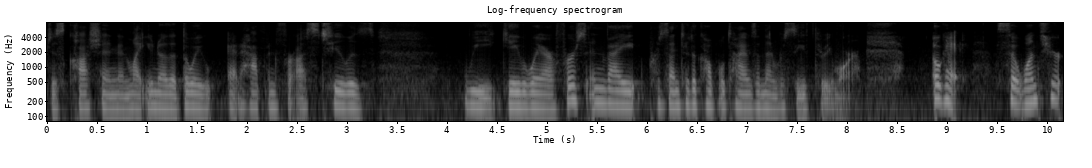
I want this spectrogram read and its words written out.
just caution and let you know that the way it happened for us too is we gave away our first invite, presented a couple times, and then received three more. Okay, so once you're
